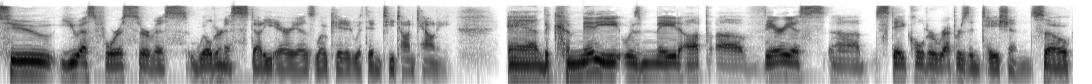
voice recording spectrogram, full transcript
two U.S. Forest Service wilderness study areas located within Teton County. And the committee was made up of various uh, stakeholder representation. So,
